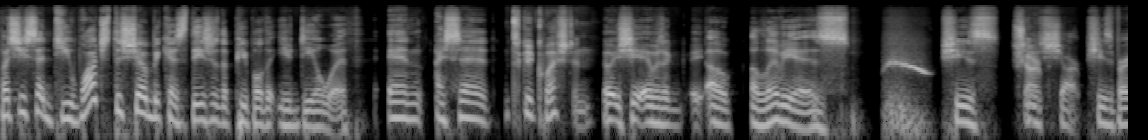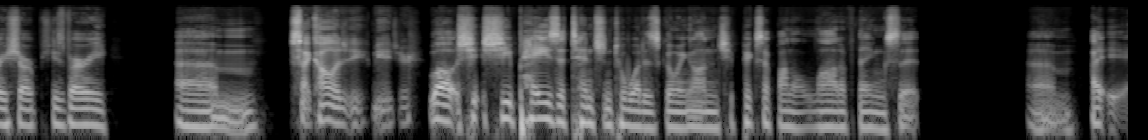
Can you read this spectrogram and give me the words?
But she said, "Do you watch the show because these are the people that you deal with?" And I said, It's a good question. "Oh, she." It was a oh, Olivia is. She's Sharp. She's sharp. She's very sharp. She's very. Um, Psychology major. well, she she pays attention to what is going on, and she picks up on a lot of things that. Um, I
